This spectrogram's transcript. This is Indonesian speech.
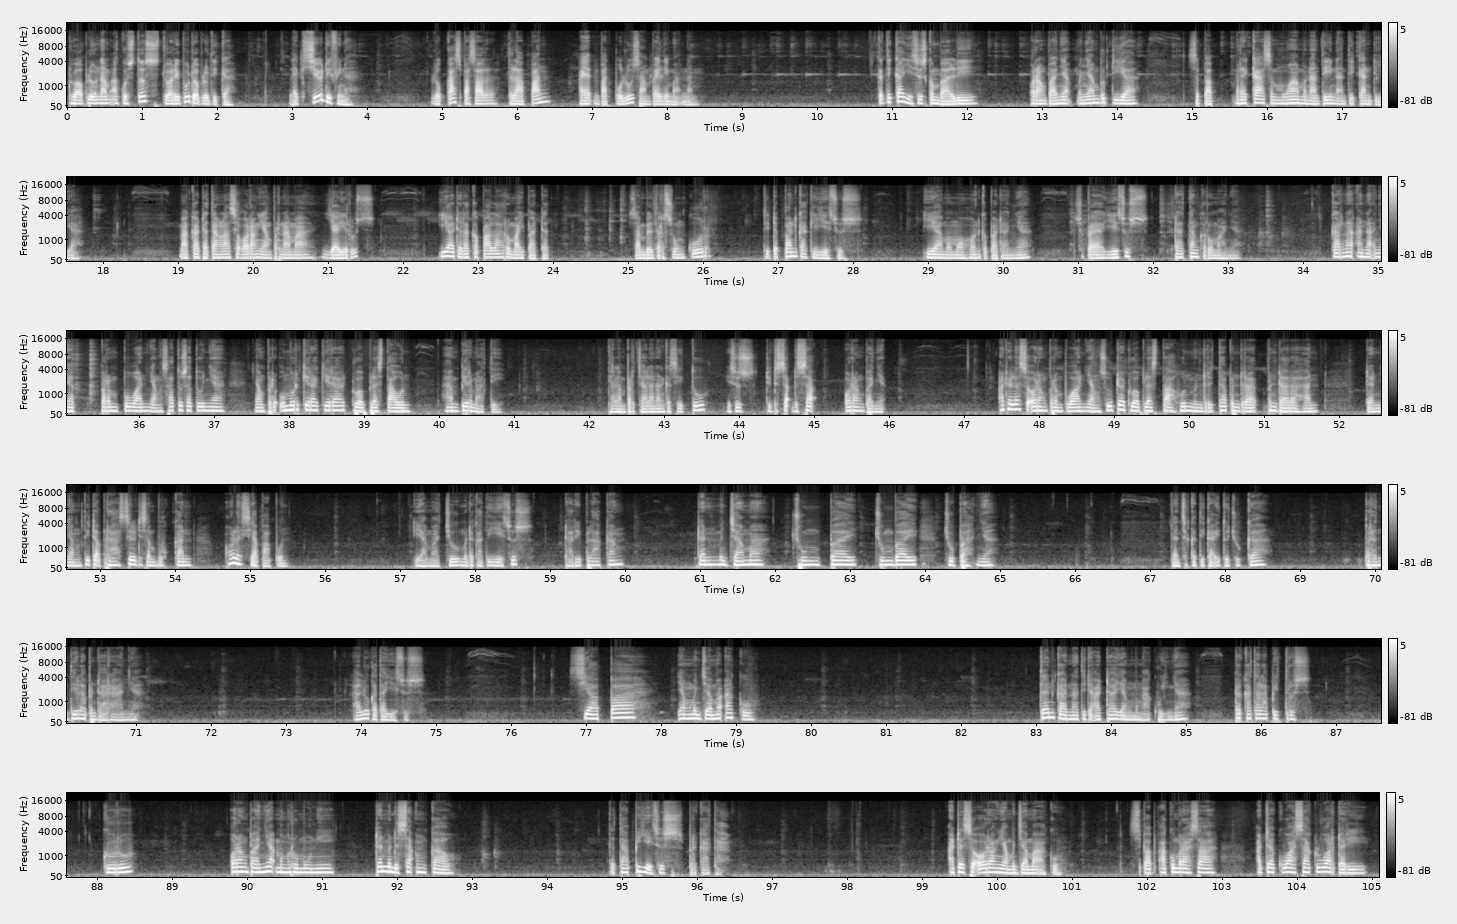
26 Agustus 2023 Lexio Divina. Lukas pasal 8 ayat 40 sampai 56 Ketika Yesus kembali orang banyak menyambut dia sebab mereka semua menanti-nantikan dia. Maka datanglah seorang yang bernama Yairus ia adalah kepala rumah ibadat. Sambil tersungkur di depan kaki Yesus ia memohon kepadanya supaya Yesus datang ke rumahnya. Karena anaknya perempuan yang satu-satunya yang berumur kira-kira 12 tahun hampir mati. Dalam perjalanan ke situ, Yesus didesak-desak orang banyak. Adalah seorang perempuan yang sudah 12 tahun menderita pendarahan dan yang tidak berhasil disembuhkan oleh siapa pun. Ia maju mendekati Yesus dari belakang dan menjamah jumbai-jumbai jubahnya. Dan seketika itu juga berhentilah pendarahannya. Lalu kata Yesus, "Siapa yang menjamah aku?" Dan karena tidak ada yang mengakuinya, berkatalah Petrus, "Guru, Orang banyak mengerumuni dan mendesak engkau. Tetapi Yesus berkata, Ada seorang yang menjamah aku, sebab aku merasa ada kuasa keluar dari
